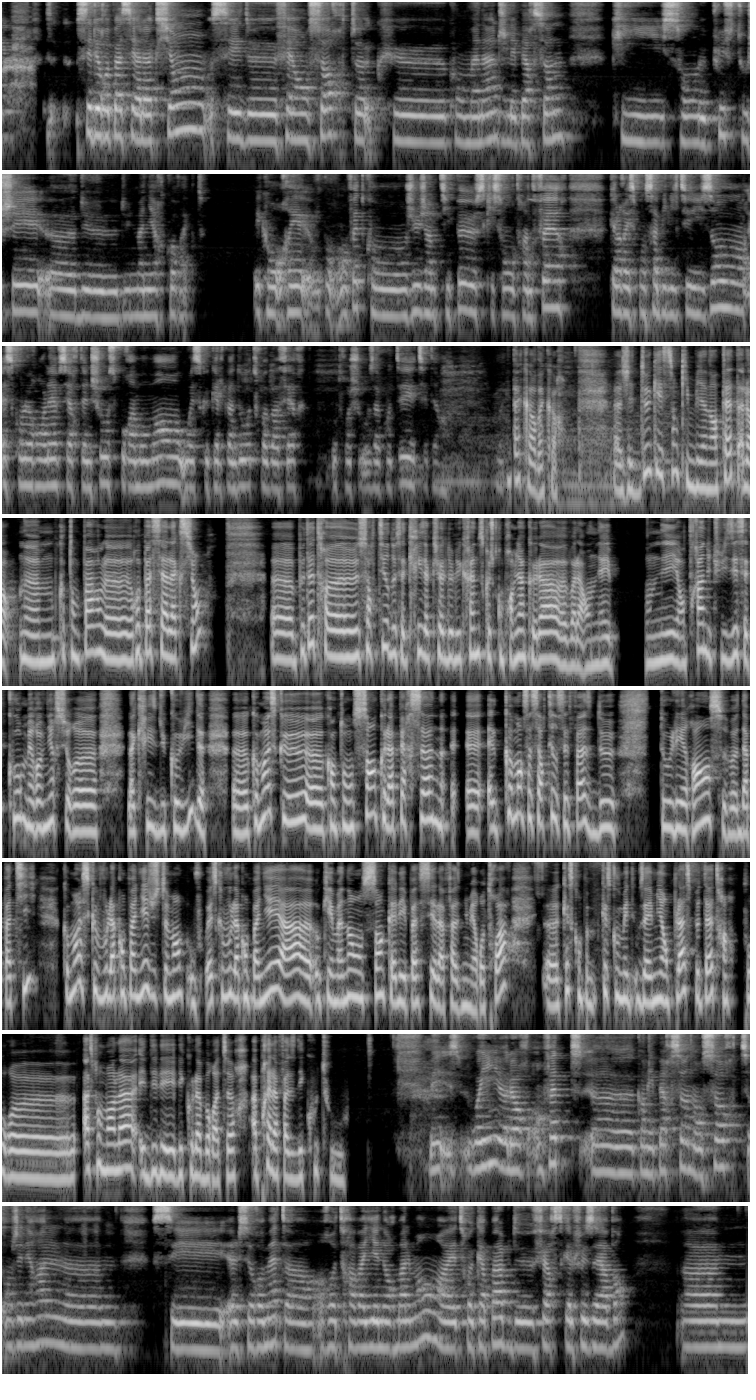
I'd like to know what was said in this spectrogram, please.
C'est de repasser à l'action, c'est de faire en sorte que qu'on manage les personnes qui sont le plus touchées euh, d'une manière correcte et qu'on en fait qu'on juge un petit peu ce qu'ils sont en train de faire, quelles responsabilités ils ont, est-ce qu'on leur enlève certaines choses pour un moment ou est-ce que quelqu'un d'autre va faire autre chose à côté, etc. D'accord, d'accord. Euh, j'ai deux questions qui me viennent en tête. Alors, euh, quand on parle euh, repasser à l'action, peut-être sortir de cette crise actuelle de l'Ukraine, parce que je comprends bien que là, voilà, on est on est en train d'utiliser cette courbe, mais revenir sur euh, la crise du Covid. Euh, comment est-ce que euh, quand on sent que la personne, elle commence à sortir de cette phase de tolérance, d'apathie, comment est-ce que vous l'accompagnez justement Est-ce que vous l'accompagnez à OK, maintenant on sent qu'elle est passée à la phase numéro 3. qu'est-ce qu'on qu'est-ce que vous avez mis en place peut-être pour à ce moment-là aider les, les collaborateurs après la phase d'écoute ou oui, alors en fait, euh, quand les personnes en sortent, en général, euh, elles se remettent à retravailler normalement, à être capables de faire ce qu'elles faisaient avant. Euh,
